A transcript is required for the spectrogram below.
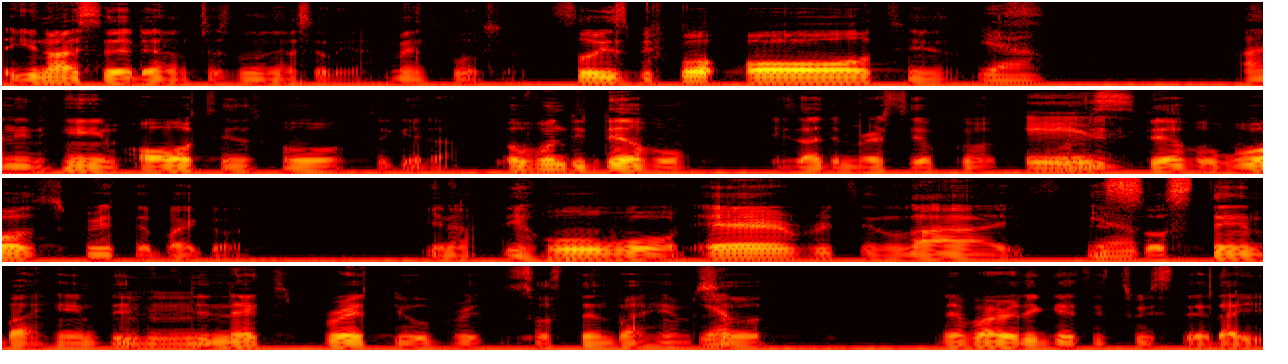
You know, I said um, Thessalonians earlier, meant Colossians. So it's before all things. yeah And in him all things hold together. Even the devil is at the mercy of God. Even the devil was created by God. You know, the whole world, everything lies is sustained by Him. The Mhm. the next breath you breathe is sustained by Him. Yep. So never really get it twisted. I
